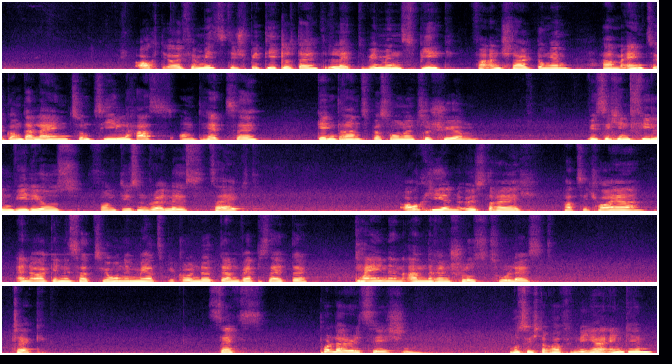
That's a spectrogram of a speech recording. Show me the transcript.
Auch die euphemistisch betitelte Let Women Speak Veranstaltungen haben einzig und allein zum Ziel, Hass und Hetze gegen Transpersonen zu schüren, wie sich in vielen Videos von diesen Rallyes zeigt. Auch hier in Österreich hat sich heuer eine Organisation im März gegründet, deren Webseite keinen anderen Schluss zulässt. Check. 6. Polarization. Muss ich darauf näher eingehen?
